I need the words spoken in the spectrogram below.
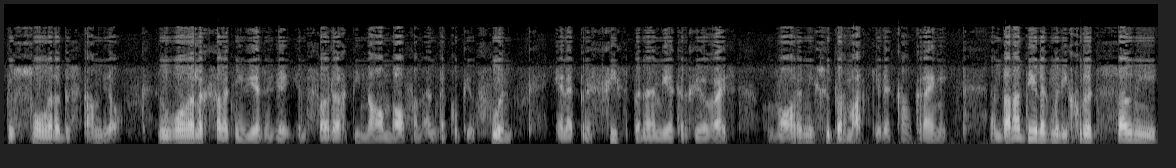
besondere bestanddeel. Hoe wonderlik sal dit nie wees as jy eenvoudig die naam daarvan intik op jou foon en dit presies binne 'n meter vir jou wys waar in die supermark jy dit kan kry nie. En dan natuurlik met die groot Sony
